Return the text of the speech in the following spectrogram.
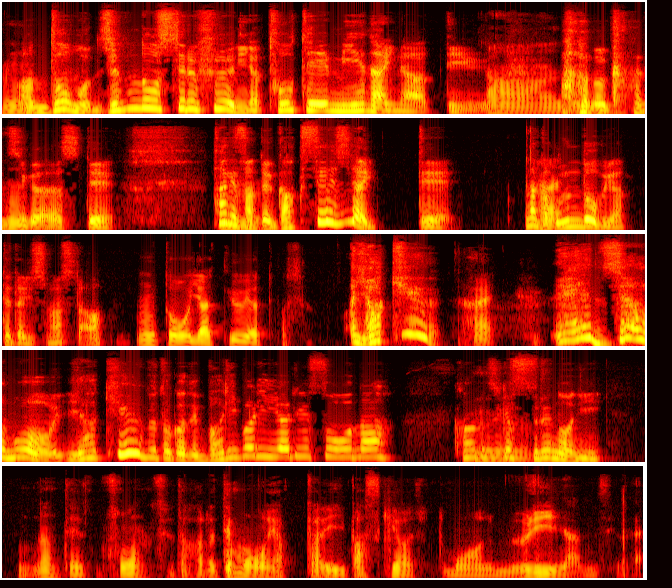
うんあ、どうも順応してる風には到底見えないなっていう。ああの感じ。がして、たけさんって学生時代って、なんかはい運動部やってたりしました、うんと、野球やってましあ、野球？た。はい。えーじゃあもう野球部とかでバリバリやれそうな感じがするのに、なんて、そうなんですよ。だから、でも、やっぱりバスケはちょっともう無理なんですよね。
